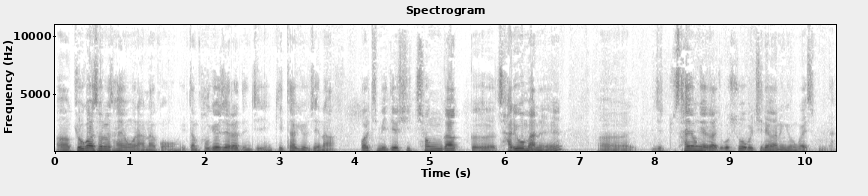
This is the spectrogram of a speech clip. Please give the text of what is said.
어, 교과서를 사용을 안 하고 일단 부교재라든지 기타 교재나 멀티미디어 시청각 그 자료만을 어, 이제 사용해 가지고 수업을 진행하는 경우가 있습니다.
